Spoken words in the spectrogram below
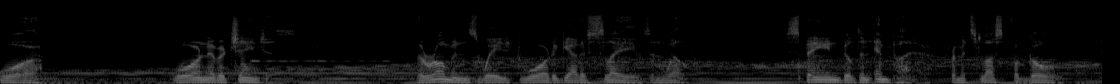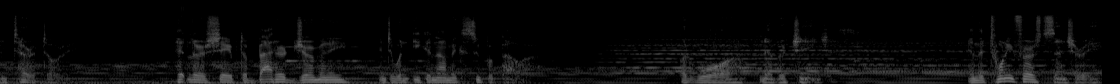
War. War never changes. The Romans waged war to gather slaves and wealth. Spain built an empire from its lust for gold and territory. Hitler shaped a battered Germany into an economic superpower. But war never changes. In the 21st century,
